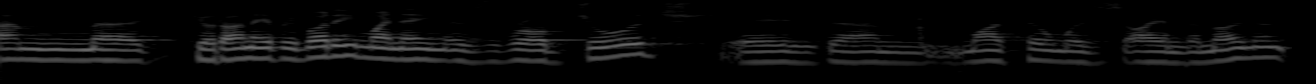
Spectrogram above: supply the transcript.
Um, uh, kia ora, everybody. My name is Rob George, and um, my film was I Am the Moment.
